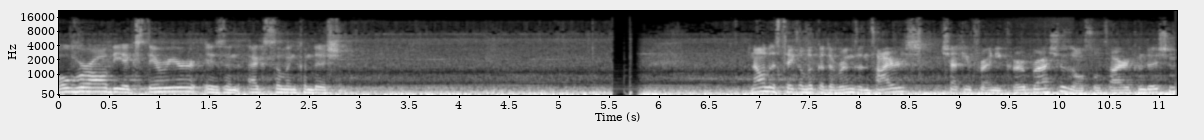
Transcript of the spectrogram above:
Overall, the exterior is in excellent condition. Now let's take a look at the rims and tires, checking for any curb rashes, also tire condition.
